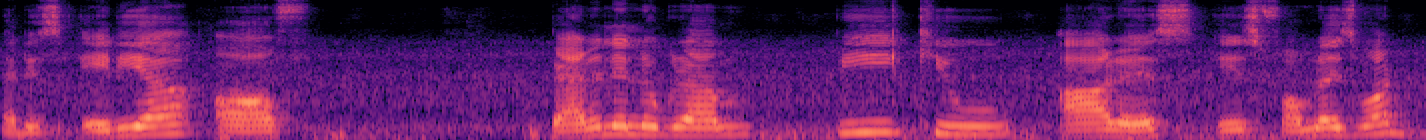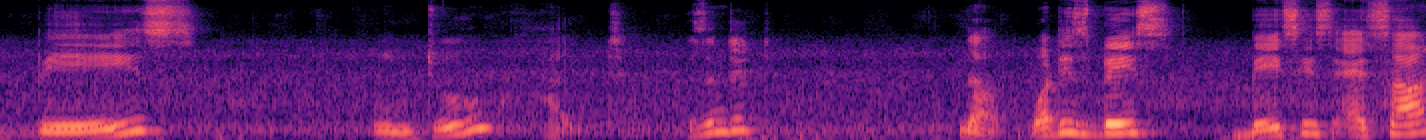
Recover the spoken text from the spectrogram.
That is area of parallelogram PQRS is formula is what? Base into height. Isn't it? Now what is base? Base is SR.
